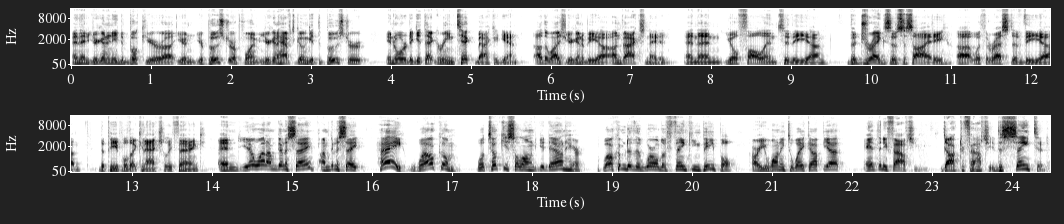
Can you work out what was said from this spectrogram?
and then you're going to need to book your uh, your your booster appointment. You're going to have to go and get the booster in order to get that green tick back again. Otherwise, you're going to be uh, unvaccinated, and then you'll fall into the um, the dregs of society uh, with the rest of the uh, the people that can actually think. And you know what I'm going to say? I'm going to say, hey, welcome. What took you so long to get down here? Welcome to the world of thinking people. Are you wanting to wake up yet? Anthony Fauci, Dr. Fauci, the sainted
